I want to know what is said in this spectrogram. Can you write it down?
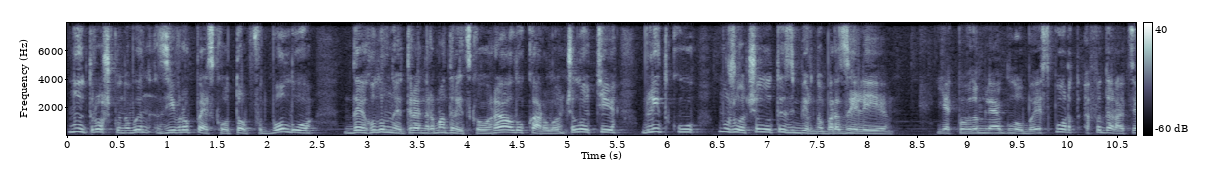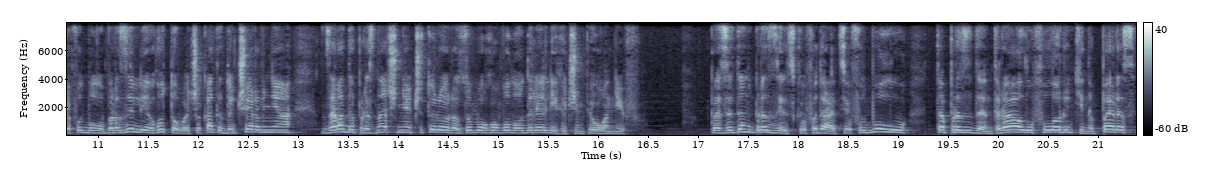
Ну і трошки новин з європейського топ-футболу, де головний тренер мадридського реалу Карло Анчелотті влітку може очолити збірну Бразилії. Як повідомляє Globo Esport, Федерація футболу Бразилії готова чекати до червня заради призначення чотириразового володаря Ліги Чемпіонів. Президент Бразильської федерації футболу та президент Реалу Флорентіно Перес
